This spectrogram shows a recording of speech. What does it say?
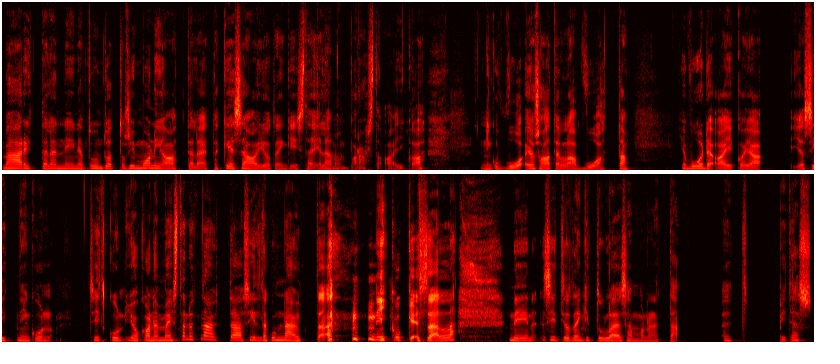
määrittelen niin, ja tuntuu, että tosi moni ajattelee, että kesä on jotenkin sitä elämän parasta aikaa, niinku vuo, jos ajatellaan vuotta ja vuoden aikoja. Ja sitten niinku, sit kun jokainen meistä nyt näyttää siltä, kun näyttää niin kuin kesällä, niin sitten jotenkin tulee semmoinen, että et pitäis,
